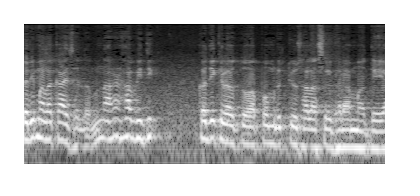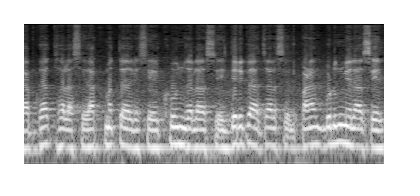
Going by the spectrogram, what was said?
तरी मला काय झालं? मग नारायण हा विधी कधी केला जातो अपमृत्यू झाला असेल घरामध्ये अपघात झाला असेल आत्महत्या झाली असेल खून झाला असेल दीर्घ आजार असेल पाण्यात बुडून मेला असेल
